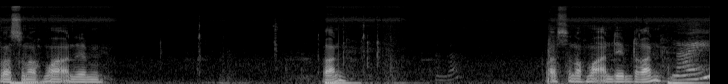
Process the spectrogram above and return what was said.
Warst du noch mal an dem dran? Was? Warst du noch mal an dem dran? Nein.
